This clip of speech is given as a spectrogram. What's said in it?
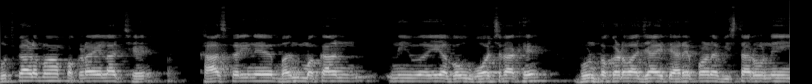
ભૂતકાળમાં પકડાયેલા જ છે. ખાસ કરીને બંધ મકાનની એ અગાઉ વોચ રાખે ભૂંડ પકડવા જાય ત્યારે પણ વિસ્તારોની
